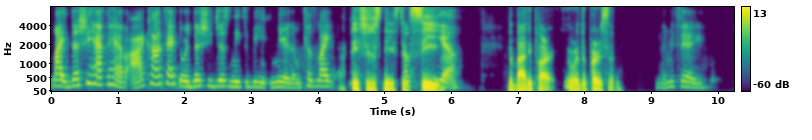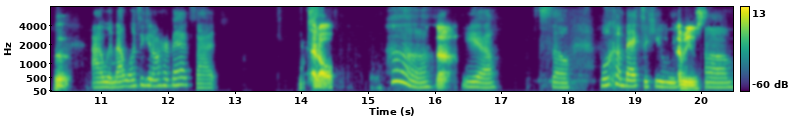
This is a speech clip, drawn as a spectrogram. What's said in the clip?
like does she have to have eye contact or does she just need to be near them? Because like I think she just needs to uh, see yeah, the body part or the person. let me tell you, Uh. I would not want to get on her bad side. at all. Huh. Nah. Yeah. So we'll come back to Hughie. I mean, um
